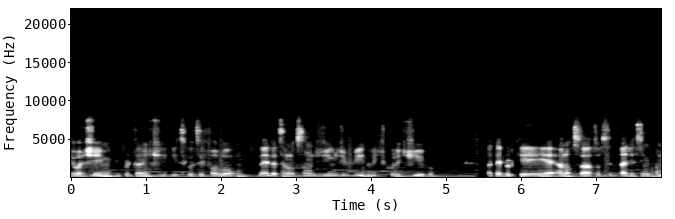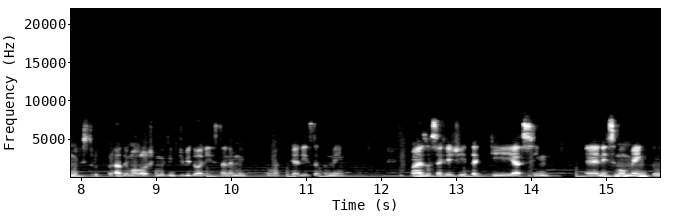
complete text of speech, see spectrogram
eu achei muito importante isso que você falou, né, dessa noção de indivíduo e de coletivo, até porque a nossa sociedade assim está muito estruturada, é uma lógica muito individualista, né, muito materialista também. Mas você acredita que assim, é, nesse momento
